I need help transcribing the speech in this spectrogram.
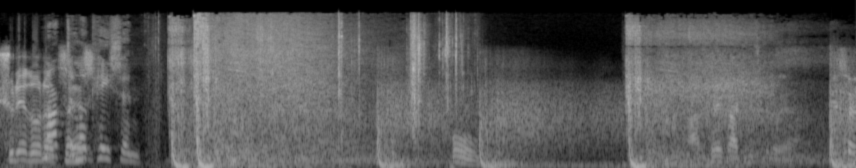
Şuraya doğru Marked a atsanız. location. Oo. Arkaya kaçmıştır o ya. Neyse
